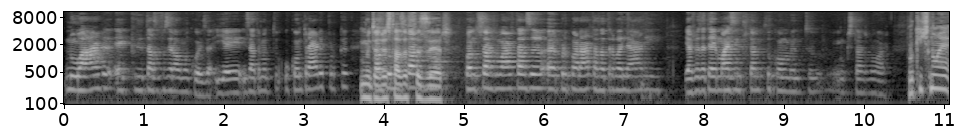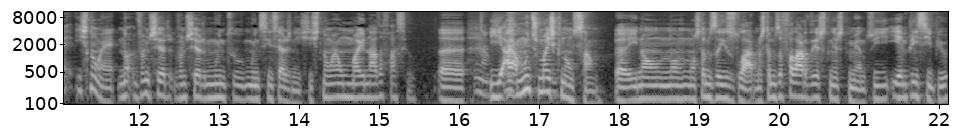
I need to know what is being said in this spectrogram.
no ar é que estás a fazer alguma coisa. E é exatamente o contrário, porque. Muitas vezes não estás a fazer. No, quando estás no ar, estás a, a preparar, estás a trabalhar e, e às vezes até é mais importante do que o momento em que estás no ar. Porque isto não é, isto não é, não- vamos ser, vamos ser muito, muito sinceros nisto, isto não é um meio nada fácil. Uh, e há muitos meios que não são, uh, e não, não, não estamos a isolar, mas estamos a falar deste neste momento. E, e, em princípio,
